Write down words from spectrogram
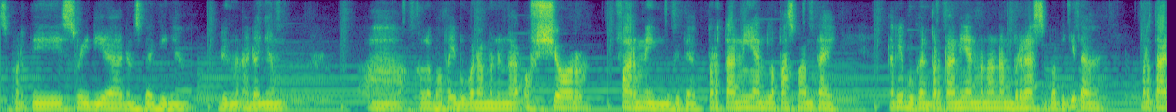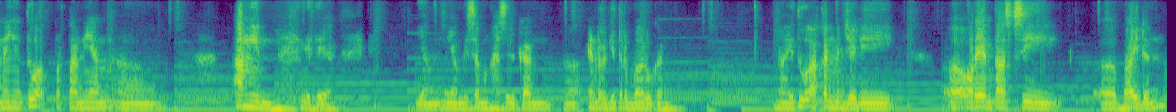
seperti Swedia dan sebagainya. Dengan adanya uh, kalau bapak ibu pernah mendengar offshore farming gitu ya pertanian lepas pantai. Tapi bukan pertanian menanam beras seperti kita. Pertaniannya itu pertanian uh, angin gitu ya yang yang bisa menghasilkan uh, energi terbarukan. Nah itu akan menjadi uh, orientasi uh, Biden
